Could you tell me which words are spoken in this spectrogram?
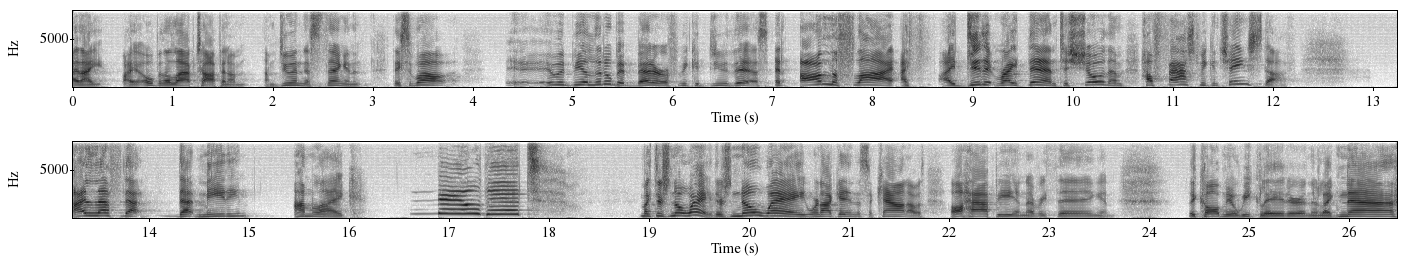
and I, I open the laptop and I'm, I'm doing this thing. And they said, well, it would be a little bit better if we could do this. And on the fly, I, I did it right then to show them how fast we can change stuff. I left that, that meeting, I'm like, nailed it. I'm like, there's no way. There's no way we're not getting this account. I was all happy and everything. And They called me a week later and they're like, nah.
